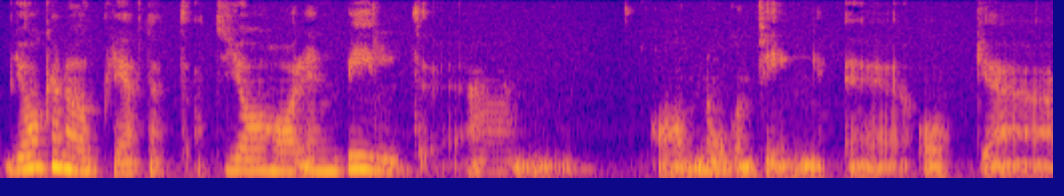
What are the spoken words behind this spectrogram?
jag kan ha upplevt att, att jag har en bild eh, av någonting eh, och eh,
